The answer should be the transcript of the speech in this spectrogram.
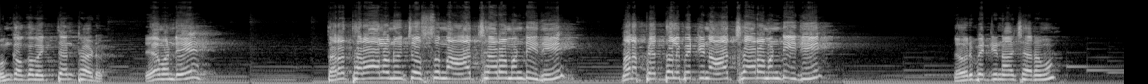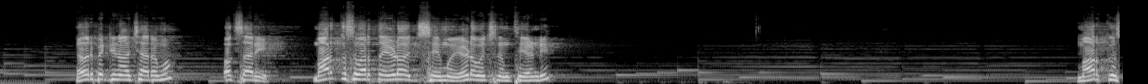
ఇంకొక వ్యక్తి అంటాడు. ఏమండి? తరతరాల నుంచి వస్తున్న ఆచారం అండి ఇది. మన పెద్దలు పెట్టిన ఆచారం అండి ఇది. ఎవరు పెట్టిన ఆచారము? ఎవరు పెట్టిన ఆచారము? ఒకసారి మార్కు వార్త ఏడో అధ్యాయము ఏడో వచ్చిన తీయండి. మార్కు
